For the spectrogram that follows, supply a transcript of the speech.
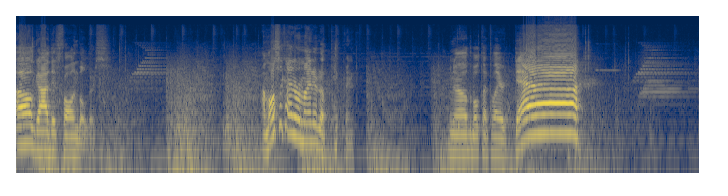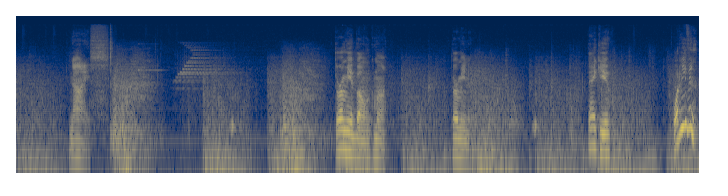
Oh god, there's falling boulders. I'm also kind of reminded of Pikmin. No, the multiplayer. Da! Nice. Throw me a bone, come on. Throw me a. Thank you. What even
